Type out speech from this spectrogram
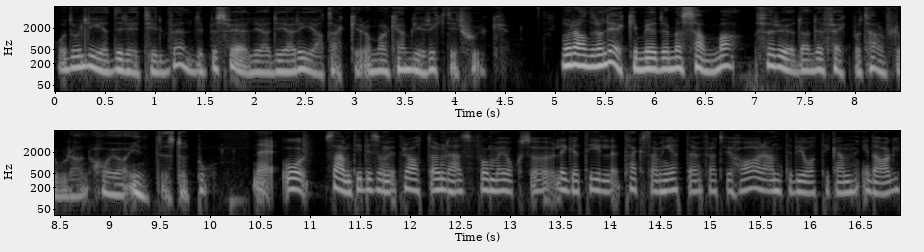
och då leder det till väldigt besvärliga diarréattacker och man kan bli riktigt sjuk. Några andra läkemedel med samma förödande effekt på tarmfloran har jag inte stött på. Nej, och samtidigt som vi pratar om det här så får man ju också lägga till tacksamheten för att vi har antibiotikan idag.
